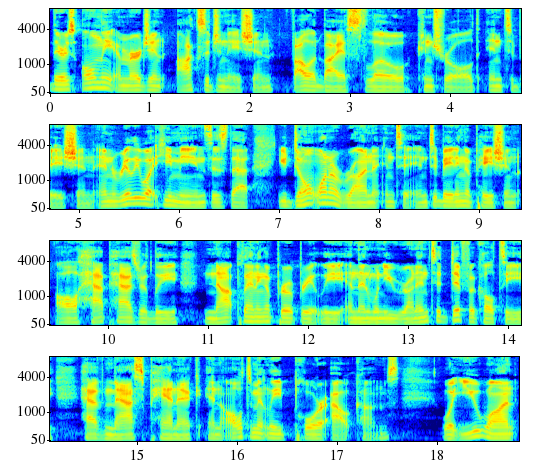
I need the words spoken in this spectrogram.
there's only emergent oxygenation followed by a slow, controlled intubation. And really, what he means is that you don't want to run into intubating a patient all haphazardly, not planning appropriately, and then when you run into difficulty, have mass panic and ultimately poor outcomes. What you want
